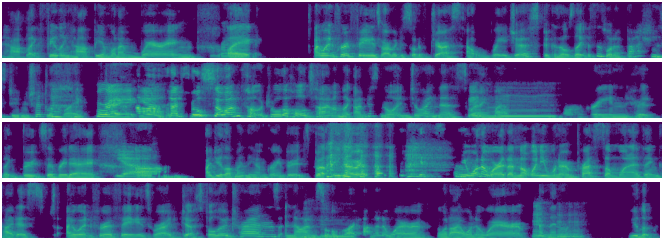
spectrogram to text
ha- like feeling happy in what I'm wearing. Right. Like I went for a phase where I would just sort of dress outrageous because I was like, this is what a fashion student should look like. right. Um, yeah. And I feel so uncomfortable the whole time. I'm like, I'm just not enjoying this wearing mm-hmm. my neon green like boots every day. Yeah. Um, I do love my neon green boots, but you know, it's, it's when you want to wear them, not when you want to impress someone. I think I just I went for a phase where I just followed trends, and now I'm mm-hmm. sort of mm-hmm. like, I'm gonna wear what I want to wear, and mm-hmm. then you look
